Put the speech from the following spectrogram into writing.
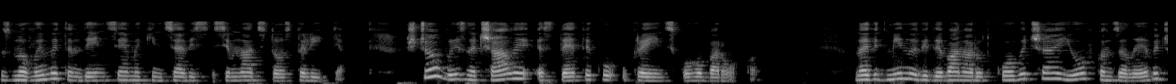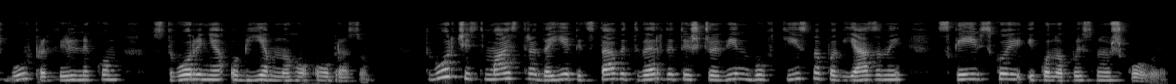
з новими тенденціями кінця XVII століття, що визначали естетику українського бароко. На відміну від Івана Рудковича, Йов Конзелевич був прихильником створення об'ємного образу. Творчість майстра дає підстави твердити, що він був тісно пов'язаний з Київською іконописною школою.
